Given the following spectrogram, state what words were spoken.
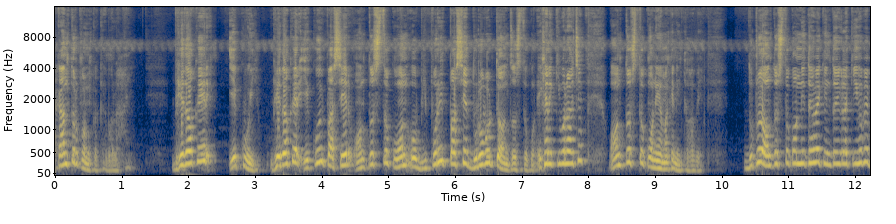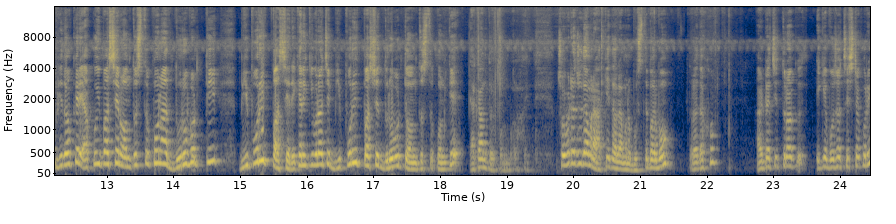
একান্তর কোণ কাকে বলা হয়। ভেদকের একই ভেদকের একই পাশের অন্তস্থ কোণ ও বিপরীত পাশের দূরবর্তী অন্তস্থ কোণ। এখানে কি বলা হয়েছে? অন্তস্থ কোণে আমাকে নিতে হবে। দুটো অন্তস্থ কোণ নিতে হবে, কিন্তু এগুলো কী হবে? ভেদকের একই পাশের অন্তস্থ কোণ আর দূরবর্তী বিপরীত পাশের, এখানে কি বলা হচ্ছে বিপরীত পাশের দূরবর্তী অন্তস্থ কোণকে একান্তর কোণ বলা হয়। ছবিটা যদি আমরা আঁকি, তাহলে আমরা বুঝতে পারব। তাহলে দেখো, আরেকটা চিত্র এঁকে বোঝার চেষ্টা করি।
